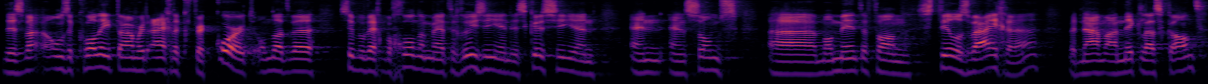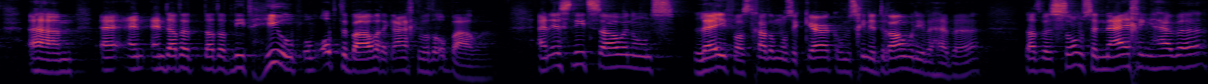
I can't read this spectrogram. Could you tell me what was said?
Dus onze quality time werd eigenlijk verkort, omdat we simpelweg begonnen met ruzie en discussie en, en, en soms uh, momenten van stilzwijgen, met name aan Niklas kant. Um, en en dat, het, dat het niet hielp om op te bouwen wat ik eigenlijk wilde opbouwen. En is het niet zo in ons leven, als het gaat om onze kerk of misschien de dromen die we hebben, dat we soms de neiging hebben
